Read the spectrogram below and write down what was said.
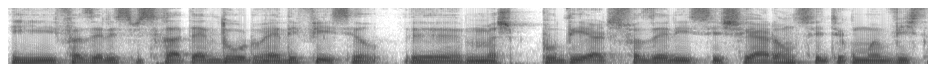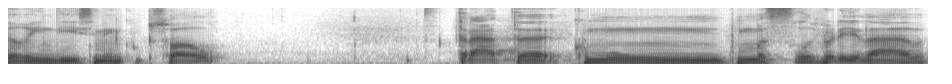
e fazer isso de bicicleta é duro, é difícil, uh, mas poderes fazer isso e chegar a um sítio com uma vista lindíssima em que o pessoal trata como um, uma celebridade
